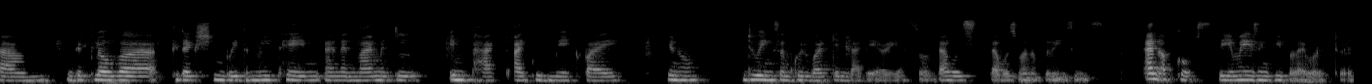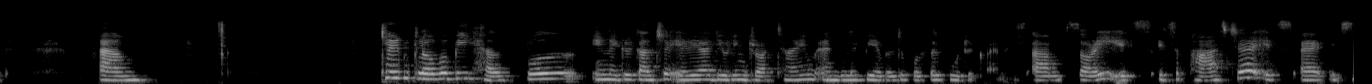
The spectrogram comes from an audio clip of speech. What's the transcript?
um, the clover connection with the methane and environmental impact I could make by, you know, doing some good work in that area. So that was that was one of the reasons. And of course, the amazing people I worked with. Um, can clover be helpful in agriculture area during drought time and will it be able to fulfill food requirements? Um, sorry, it's it's a pasture. It's uh, it's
